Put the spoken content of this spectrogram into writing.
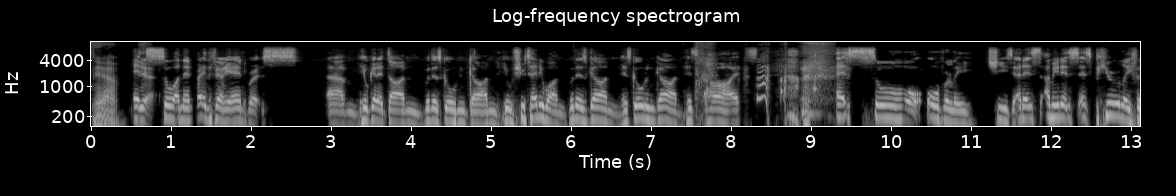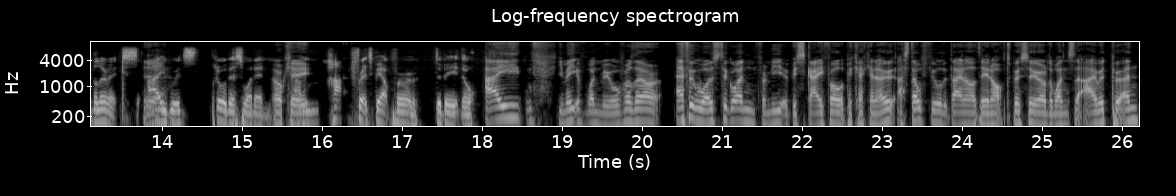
yeah. It's yeah. so, and then right at the very end where it's, um, he'll get it done with his golden gun. He'll shoot anyone with his gun, his golden gun. His oh, it's it's so overly cheesy, and it's I mean it's it's purely for the lyrics. Yeah. I would throw this one in. Okay, I'm happy for it to be up for debate though. I you might have won me over there. If it was to go in for me, it'd be Skyfall. It'd be kicking out. I still feel that Die Another Day and Octopussy are the ones that I would put in.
